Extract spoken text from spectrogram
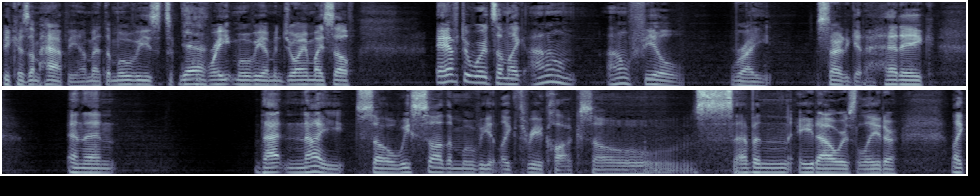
because I'm happy. I'm at the movies. It's a Yeah. great movie. I'm enjoying myself. Afterwards, I'm like, I don't, I don't feel right. Started to get a headache, and then that night, so we saw the movie at like three o'clock. So seven, eight hours later, like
